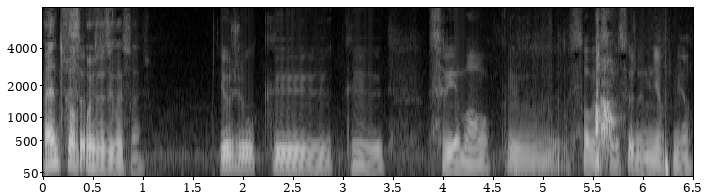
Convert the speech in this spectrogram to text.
Antes ou depois das eleições? Eu julgo que, que seria mau que se houvesse eleições, na minha opinião,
